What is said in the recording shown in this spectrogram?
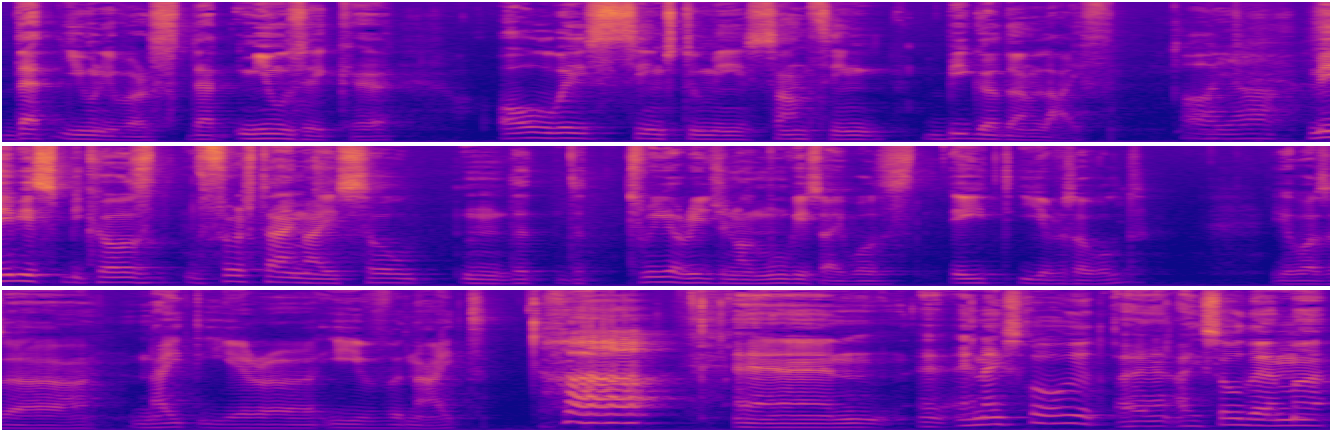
that universe, that music uh, always seems to me something bigger than life. Oh yeah. Maybe it's because the first time I saw mm, the, the three original movies, I was eight years old. It was a night year uh, eve night, and and I saw it. I, I saw them uh,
